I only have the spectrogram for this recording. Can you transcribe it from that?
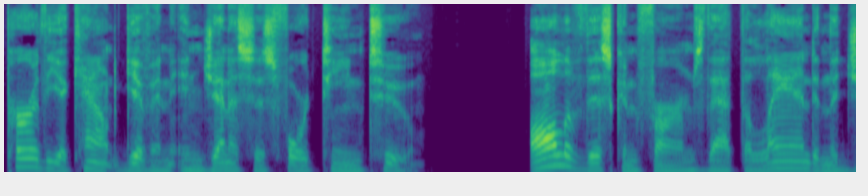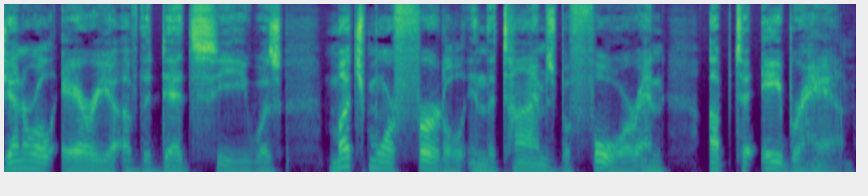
per the account given in Genesis 14:2. All of this confirms that the land in the general area of the Dead Sea was much more fertile in the times before and up to Abraham.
